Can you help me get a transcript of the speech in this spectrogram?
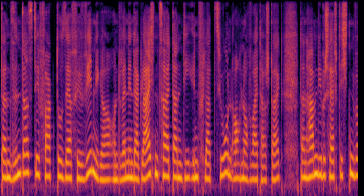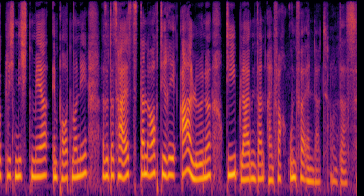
dann sind das de facto sehr viel weniger. Und wenn in der gleichen Zeit dann die Inflation auch noch weiter steigt, dann haben die Beschäftigten wirklich nicht mehr im Portemonnaie. Also das heißt dann auch die Reallöhne, die bleiben dann einfach unverändert. Und das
